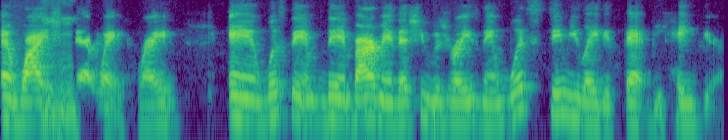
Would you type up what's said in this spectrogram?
and why is she Mhm. that way, right? And what's the the environment that she was raised in? What stimulated that behavior?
